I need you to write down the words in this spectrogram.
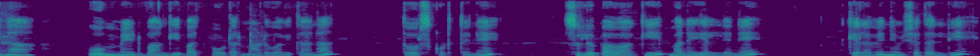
ದಿನ ಹೋಮ್ ಮೇಡ್ ವಾಂಗಿಬಾತ್ ಪೌಡರ್ ಮಾಡುವ ವಿಧಾನ ತೋರಿಸ್ಕೊಡ್ತೇನೆ. ಸುಲಭವಾಗಿ ಮನೆಯಲ್ಲೇ ಕೆಲವೇ ನಿಮಿಷದಲ್ಲಿ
